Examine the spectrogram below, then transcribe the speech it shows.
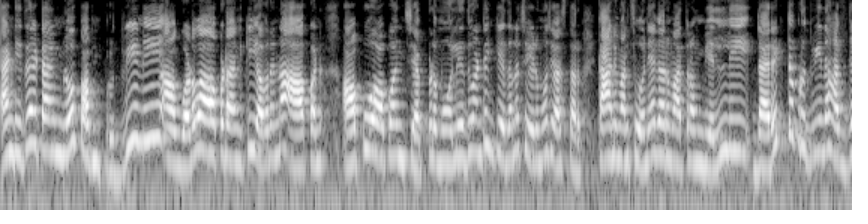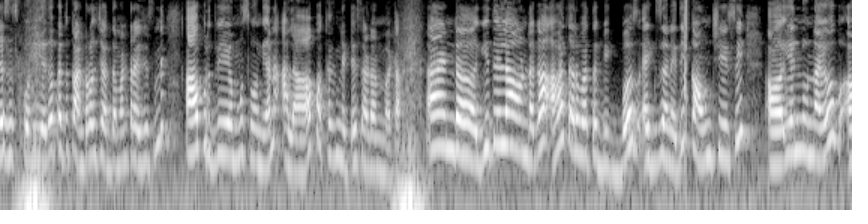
అండ్ ఇదే టైంలో పాపం పృథ్వీని ఆ గొడవ ఆపడానికి ఎవరైనా ఆపన్ ఆపు ఆపు అని చెప్పడమో లేదు అంటే ఇంకేదైనా చేయడమో చేస్తారు. కానీ మన సోనియా గారు మాత్రం వెళ్ళి డైరెక్ట్ పృథ్వీని హక్ చేసేసుకొని ఏదో పెద్ద కంట్రోల్ చేద్దామని ట్రై చేసింది. ఆ పృథ్వీ ఏమో సోనియాని అలా పక్కకు నెట్టేశాడు అనమాట అండ్ ఇది ఇలా ఉండగా ఆ తర్వాత బిగ్ బాస్ ఎగ్స్ అనేది కౌంట్ చేసి ఎన్ని ఉన్నాయో ఆ,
